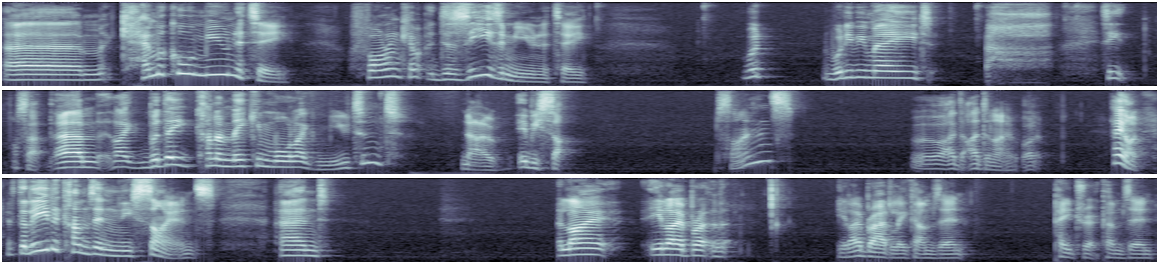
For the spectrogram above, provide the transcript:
um, chemical immunity, foreign disease immunity. Would would he be made? See, what's that? Um, like, would they kind of make him more like mutant? No, it'd be su- science. Uh, I, I don't know. Hang on. If the leader comes in and he's science, and Eli Eli Bra- Eli Bradley comes in, Patriot comes in,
